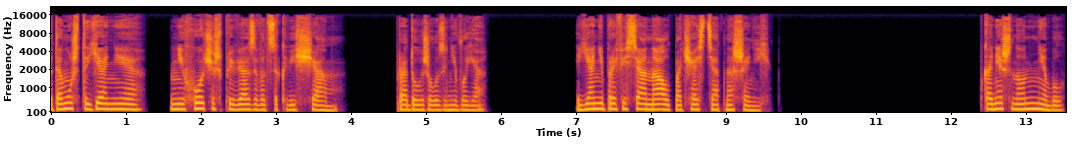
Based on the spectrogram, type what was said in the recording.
Потому что я не... не хочешь привязываться к вещам. — продолжила за него я. «Я не профессионал по части отношений». Конечно, он не был.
